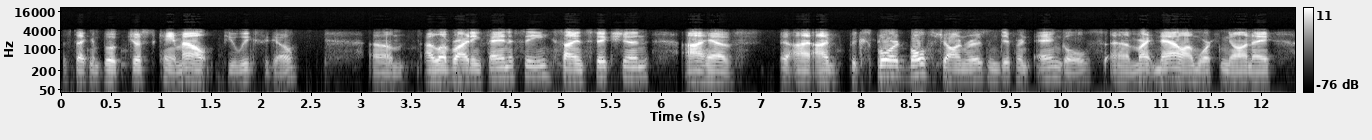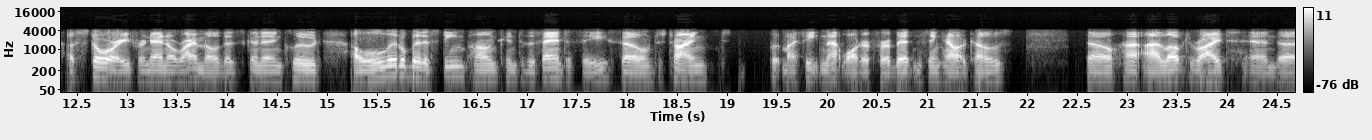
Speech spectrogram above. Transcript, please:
The second book just came out a few weeks ago. Um, I love writing fantasy, science fiction. I have I, I've explored both genres in different angles. Um, right now, I'm working on a, a story for NaNoWriMo that's going to include a little bit of steampunk into the fantasy. So, I'm just trying to put my feet in that water for a bit and seeing how it goes. So, I, I love to write, and uh,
